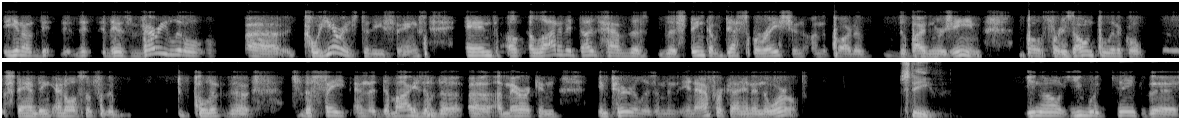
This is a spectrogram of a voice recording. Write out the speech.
you know, th- th- there's very little uh, coherence to these things, and a, a, lot of it does have the the stink of desperation on the part of the Biden regime, both for his own political standing and also for the the the fate and the demise of the uh, American imperialism in, in Africa and in the world. Steve. You know, you would think that,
